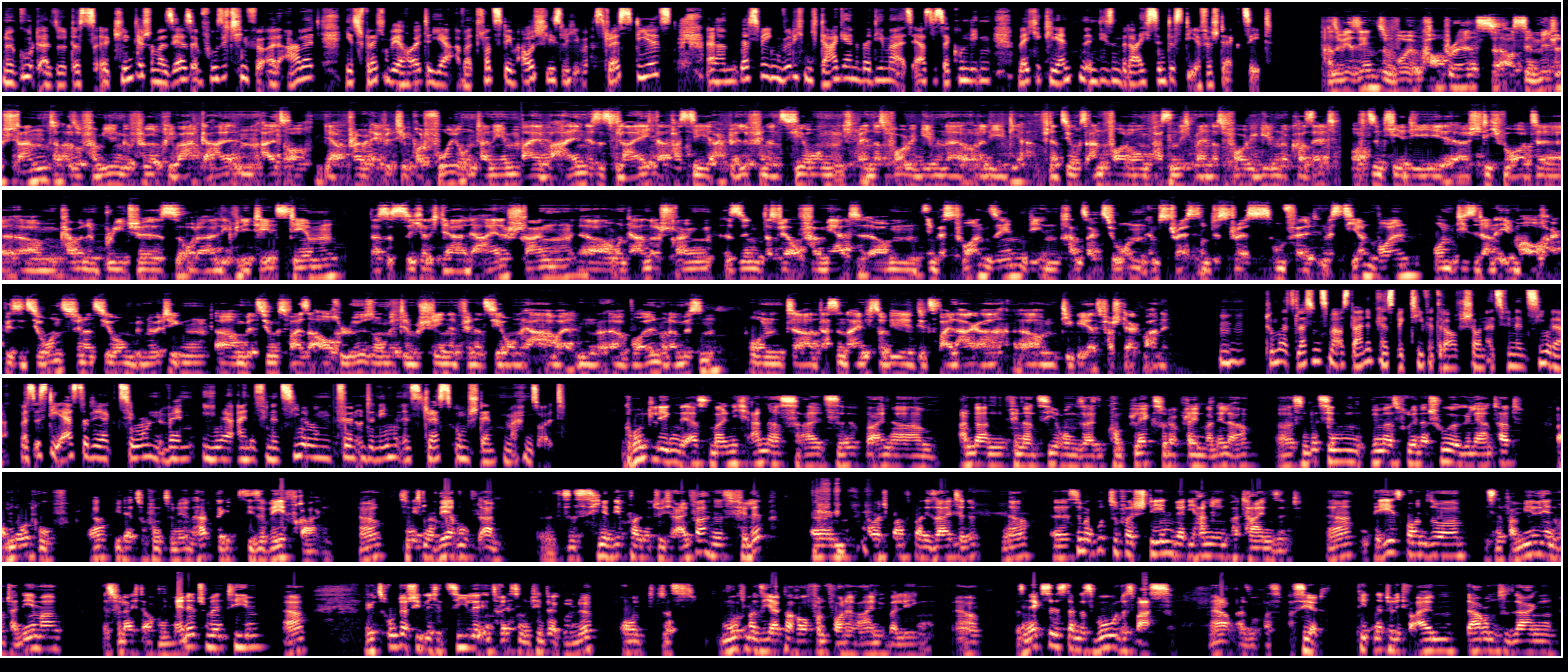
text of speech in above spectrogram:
Na gut, also das äh, klingt ja schon mal sehr, sehr positiv für eure Arbeit. Jetzt sprechen wir heute ja aber trotzdem ausschließlich über Stress-Deals. Ähm, deswegen würde ich mich da gerne bei dir mal als erstes erkundigen, welche Klienten in diesem Bereich sind es, die ihr verstärkt seht? Also wir sehen sowohl Corporates aus dem Mittelstand, also familiengeführt, privat gehalten, als auch ja, Private Equity Portfoliounternehmen. Bei, bei allen ist es gleich, da passt die aktuelle Finanzierung nicht mehr in das vorgegebene oder die, die Finanzierungsanforderungen passen nicht mehr in das vorgegebene Korsett. Oft sind hier die äh, Stichworte ähm, Covenant Breaches oder Liquiditätsthemen. Das ist sicherlich der, der eine Strang. Äh, und der andere Strang sind, dass wir auch vermehrt ähm, Investoren sehen, die in Transaktionen im Stress- und Distress-Umfeld investieren wollen und diese dann eben auch Akquisitionsfinanzierung benötigen, ähm, beziehungsweise auch Lösungen mit den bestehenden Finanzierungen erarbeiten äh, wollen oder müssen. Und äh, das sind eigentlich so die, die zwei Lager, ähm, die wir jetzt verstärkt wahrnehmen. Mhm. Thomas, lass uns mal aus deiner Perspektive drauf schauen als Finanzierer. Was ist die erste Reaktion, wenn ihr eine Finanzierung für ein Unternehmen in Stressumständen machen sollt? Grundlegend erstmal nicht anders als äh, bei einer anderen Finanzierung, sei es komplex oder plain vanilla. Das äh, ist ein bisschen, wie man es früher in der Schule gelernt hat, beim Notruf, ja, wie der zu funktionieren hat. Da gibt es diese W-Fragen. Ja. Zunächst mal, wer ruft an? Das ist hier in dem Fall natürlich einfach, das ist Philipp. Ähm, aber Spaß beiseite. Ja. Äh, es ist immer gut zu verstehen, wer die handelnden Parteien sind. Ja. Ein PE-Sponsor ist eine Familie, ein Unternehmer, ist vielleicht auch ein Management-Team. Ja. Da gibt es unterschiedliche Ziele, Interessen und Hintergründe. Und das muss man sich einfach auch von vornherein überlegen. Ja. Das nächste ist dann das Wo und das Was. Ja, also was passiert. Geht natürlich vor allem darum zu sagen,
